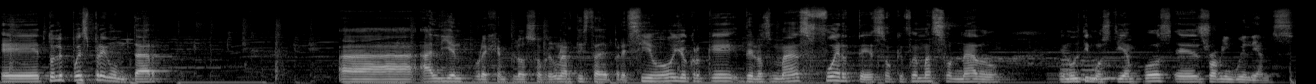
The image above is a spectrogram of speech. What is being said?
eh, tú le puedes preguntar a alguien, por ejemplo, sobre un artista depresivo. Yo creo que de los más fuertes o que fue más sonado en últimos tiempos es Robin Williams.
